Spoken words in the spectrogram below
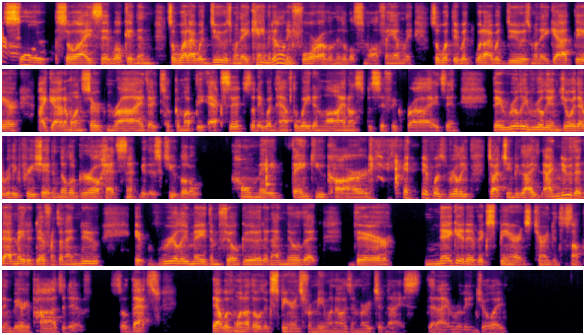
So, so I said, well, okay, then, so what I would do is when they came, there's only four of them, there's a little small family. So what they would, what I would do is when they got there, I got them on certain rides. I took them up the exit so they wouldn't have to wait in line on specific rides. And they really, really enjoyed, I really appreciate it. And the little girl had sent me this cute little homemade thank you card. it was really touching because I, I knew that that made a difference and I knew it really made them feel good. And I know that their negative experience turned into something very positive. So that's, that was one of those experiences for me when I was in merchandise that I really enjoyed.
